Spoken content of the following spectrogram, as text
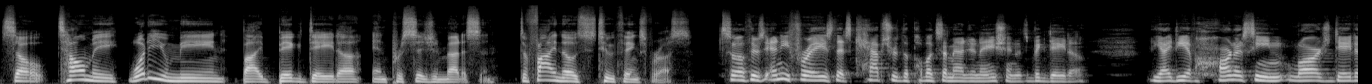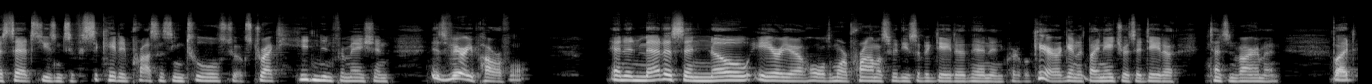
So tell me, what do you mean by big data and precision medicine? Define those two things for us. So, if there's any phrase that's captured the public's imagination, it's big data. The idea of harnessing large data sets using sophisticated processing tools to extract hidden information is very powerful. And in medicine, no area holds more promise for the use of big data than in critical care. Again, by nature, it's a data intense environment. But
